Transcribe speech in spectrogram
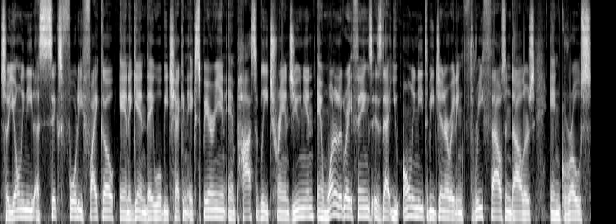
So you only need a 640 FICO. And again, they will be checking Experian and possibly TransUnion. And one of the great things is that you only need to be generating $3,000 in gross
